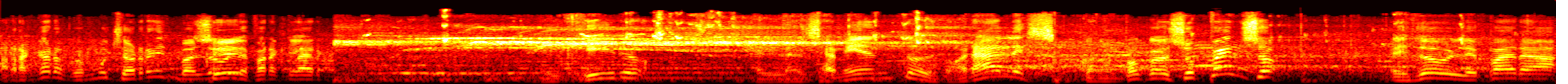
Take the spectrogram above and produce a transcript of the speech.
Arrancaron con mucho ritmo el Sí. doble para Clark. El giro, el lanzamiento de Morales con un poco de suspenso. Es doble para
